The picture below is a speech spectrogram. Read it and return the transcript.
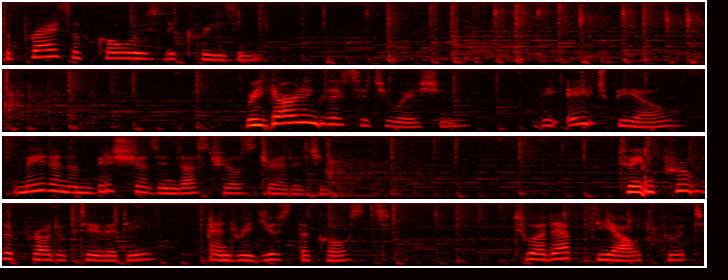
the price of coal is decreasing. Regarding this situation, the HBL made an ambitious industrial strategy. To improve the productivity and reduce the costs, to adapt the output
